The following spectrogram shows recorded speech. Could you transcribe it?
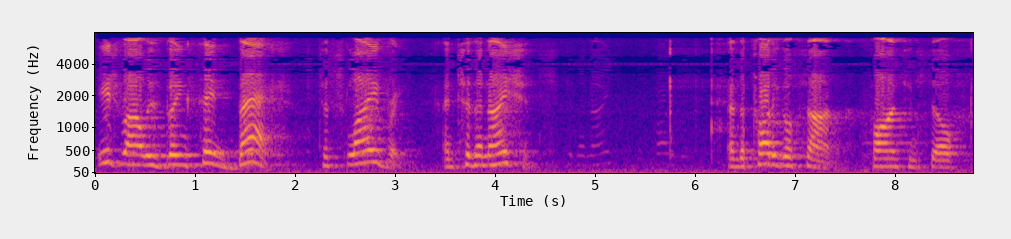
Israel is being sent back to slavery and to the nations. And the prodigal son finds himself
